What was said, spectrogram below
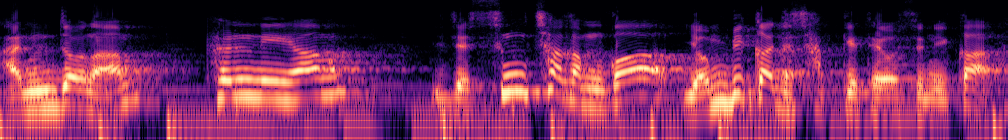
안전함, 편리함, 이제 승차감과 연비까지 잡게 되었으니까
